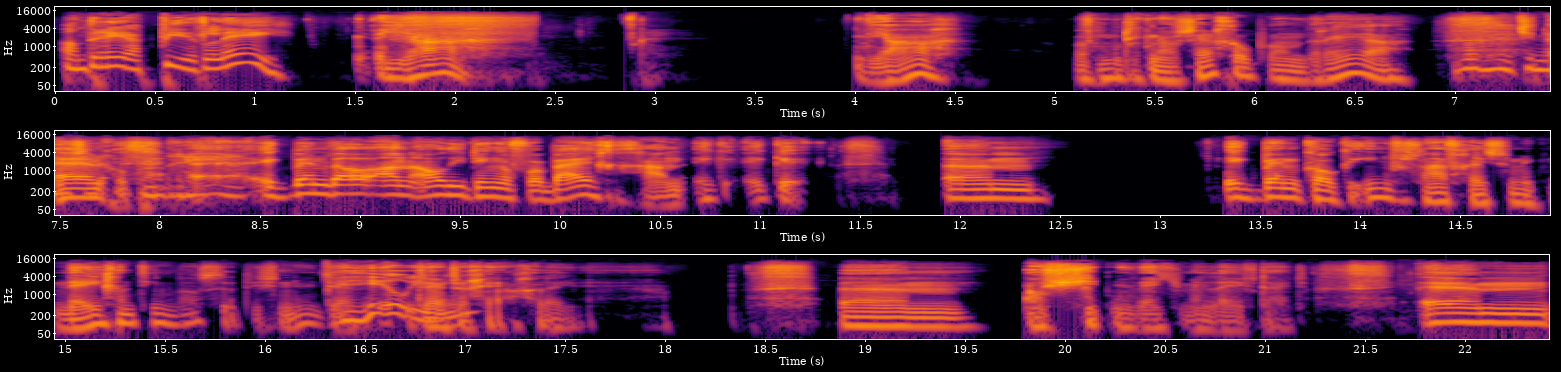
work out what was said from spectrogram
Andrea Pierlet. Ja. Ja. Wat moet ik nou zeggen op Andrea? Wat moet je nou Eh, zeggen op Andrea? Eh, ik ben wel aan al die dingen voorbij gegaan. Ik, ik, ehm, ik ben cocaïne verslaafd geweest toen ik 19 was. Dat is nu der- Heel jong. 30 jaar geleden. Ehm, oh shit, nu weet je mijn leeftijd. Ehm,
